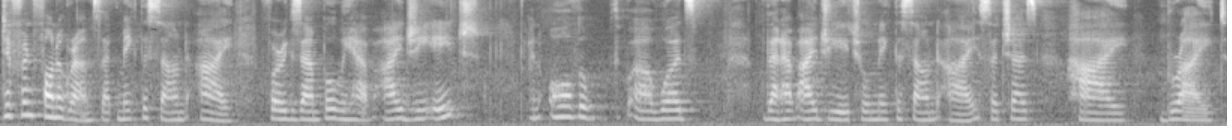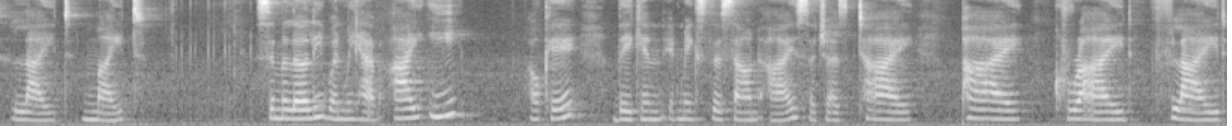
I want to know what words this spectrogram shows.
Different phonograms that make the sound I. For example, we have IGH, and all the uh, words that have IGH will make the sound I, such as high, bright, light, might. Similarly, when we have IE, okay they can it makes the sound i such as tie pie cried flied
